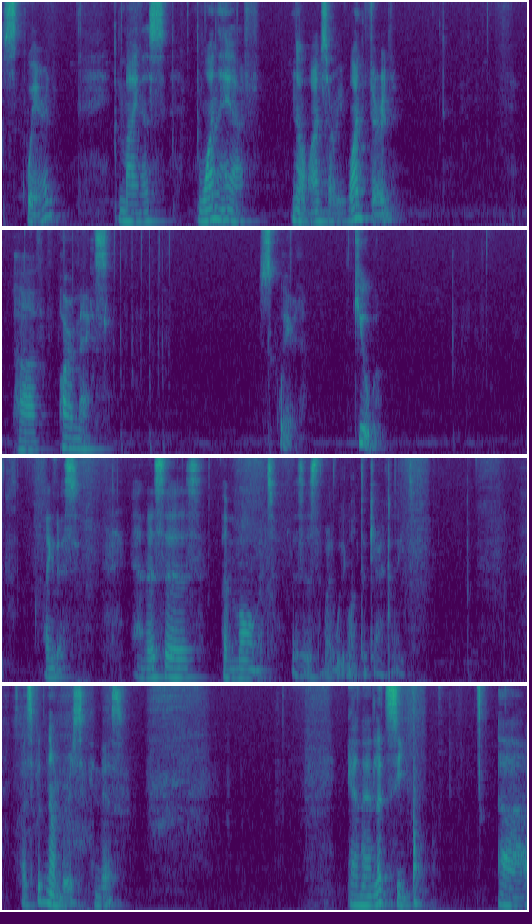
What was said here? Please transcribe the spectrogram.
squared minus 1 half, no, I'm sorry, 1 third of R max squared cube like this. And this is the moment. This is what we want to calculate. Let's put numbers in this. And then let's see uh,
